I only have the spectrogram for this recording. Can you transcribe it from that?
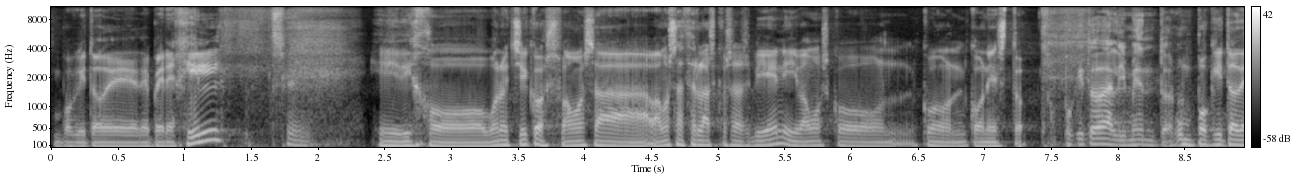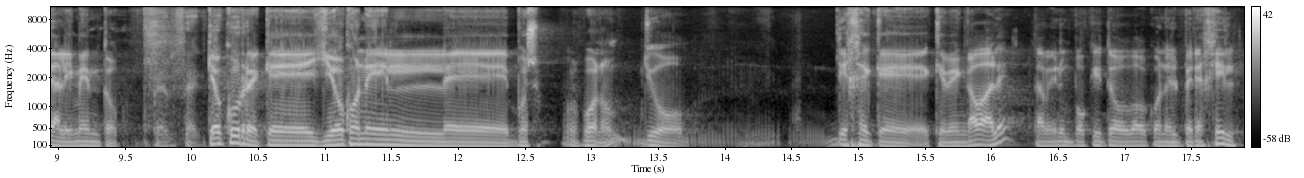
un poquito de, de perejil Sí. Y dijo, bueno chicos, vamos a, vamos a hacer las cosas bien y vamos con, con- con esto. Un poquito de alimento, ¿no? Un poquito de alimento. Perfecto. ¿Qué ocurre? Que yo con el, eh, pues, pues bueno, yo dije que, que venga, ¿vale? También un poquito con el perejil.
